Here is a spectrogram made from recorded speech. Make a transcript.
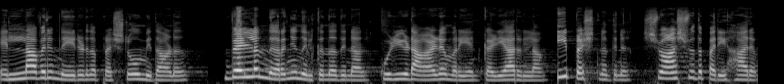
എല്ലാവരും നേരിടുന്ന പ്രശ്നവും ഇതാണ്. വെള്ളം നിറഞ്ഞു നിൽക്കുന്നതിനാൽ കുഴിയുടെ ആഴമറിയാൻ കഴിയാറില്ല. ഈ പ്രശ്നത്തിന് ശാശ്വത പരിഹാരം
